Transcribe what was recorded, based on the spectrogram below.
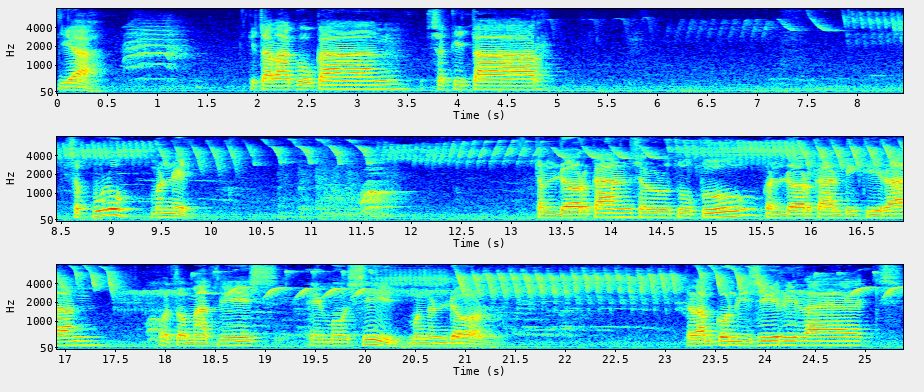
Ya. Kita lakukan sekitar 10 menit kendorkan seluruh tubuh, kendorkan pikiran, otomatis emosi mengendor. Dalam kondisi rileks,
